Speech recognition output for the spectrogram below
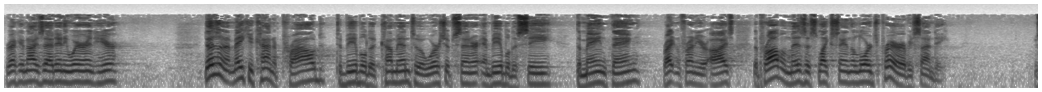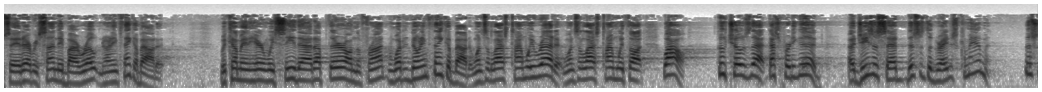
Recognize that anywhere in here? Doesn't it make you kind of proud to be able to come into a worship center and be able to see the main thing right in front of your eyes? The problem is it's like saying the Lord's Prayer every Sunday. You say it every Sunday by rote and don't even think about it. We come in here and we see that up there on the front and what, don't even think about it. When's the last time we read it? When's the last time we thought, wow, who chose that? That's pretty good. Uh, Jesus said, this is the greatest commandment. This,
